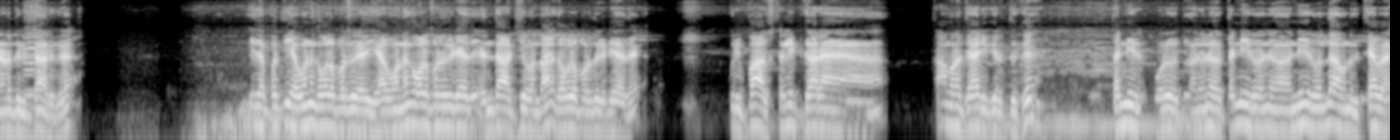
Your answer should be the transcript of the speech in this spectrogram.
நடந்துக்கிட்டு தான் இருக்குது இதை பற்றி எவனும் கவலைப்படுறது கிடையாது. எவனும் கவலைப்படுறது கிடையாது. எந்த ஆட்சி வந்தாலும் கவலைப்படுறது கிடையாது. குறிப்பாக ஸ்டெலிட்காரன் தாமரம் தயாரிக்கிறதுக்கு தண்ணீர் ஒரு தண்ணீர் வந்து நீர் வந்து அவனுக்கு தேவை.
